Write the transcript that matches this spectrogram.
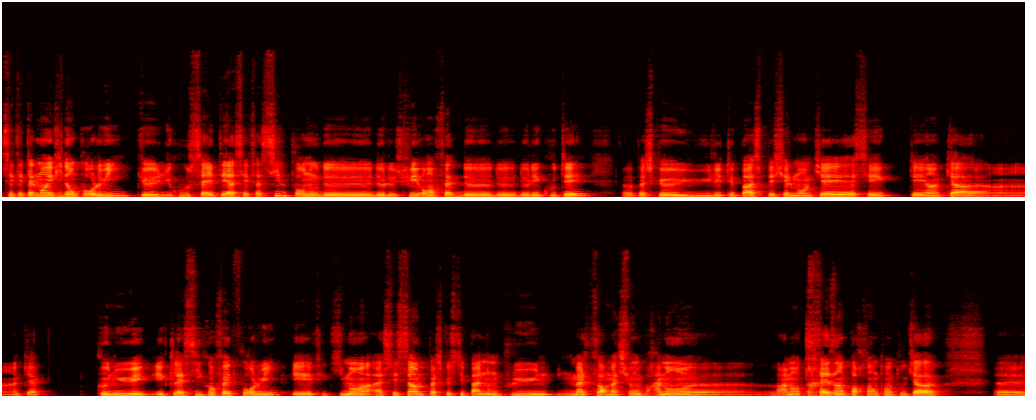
C'était tellement évident pour lui que du coup, ça a été assez facile pour nous de, le suivre, en fait, de, l'écouter. Euh, parce qu'il n'était pas spécialement inquiet. C'était un cas connu et, classique en fait pour lui. Et effectivement assez simple parce que c'était pas non plus une, malformation vraiment euh, vraiment très importante en tout cas euh,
